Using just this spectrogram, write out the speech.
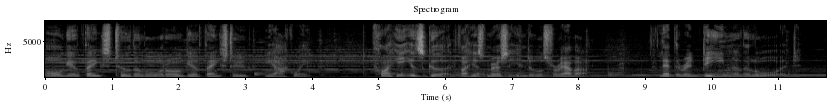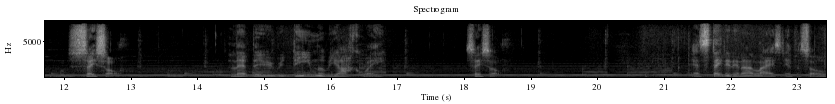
Oh, give thanks to the Lord. Oh, give thanks to Yahweh. For he is good, for his mercy endures forever. Let the redeemed of the Lord say so. Let the redeemed of Yahweh say so. As stated in our last episode,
